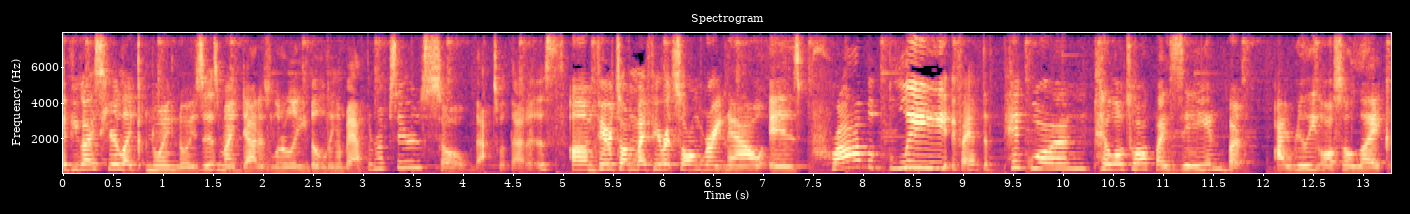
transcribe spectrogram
If you guys hear like annoying noises, my dad is literally building a bathroom upstairs, so that's what that is. Um, favorite song, my favorite song right now is probably, if I have to pick one, Pillow Talk by Zayn, but I really also like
